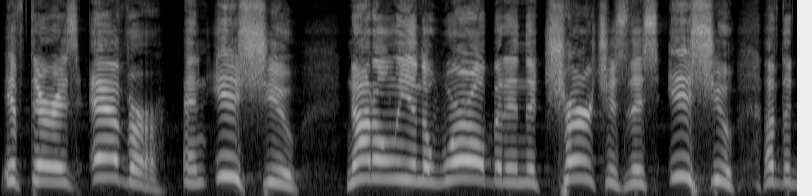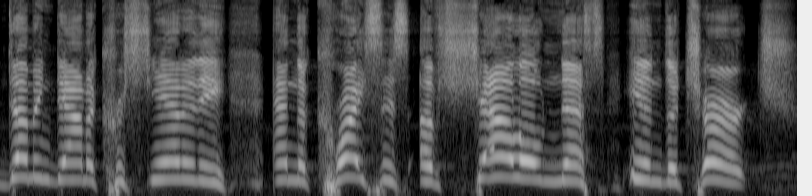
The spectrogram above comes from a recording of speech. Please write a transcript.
if there is ever an issue, not only in the world but in the church, is this issue of the dumbing down of Christianity and the crisis of shallowness in the church.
